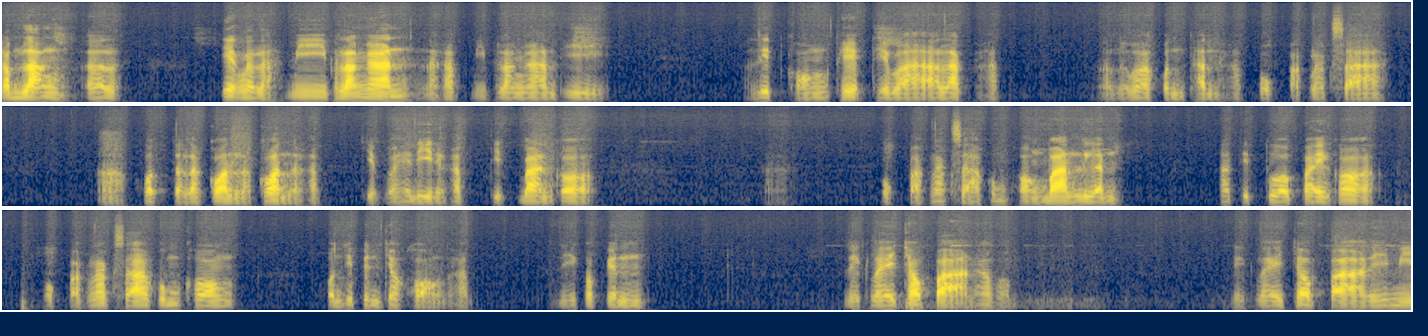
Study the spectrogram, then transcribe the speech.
กำลังเอ่อเรียกอะไรล่ะมีพลังงานนะครับ มีพลังงานที่ฤทธิ์ของเทพเทวาอารักษ์นะครับ หรือว่าคนทันนะครับปกปักรักษาอ่าคดแต่ละก้อนละก้อนนะครับเก็บไว้ให้ดีนะครับ ติดบ้านก็ปกปักรักษาคุ้มครองบ้านเรือนถ้าติดตัวไปก็ปกปักรักษาคุ้มครองคนที่เป็นเจ้าของนะครับ อันนี้ก็เป็น เหล็กไหลเจ้าป่านะครับผมเหล็กไหลเจ้าป่านี่มี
